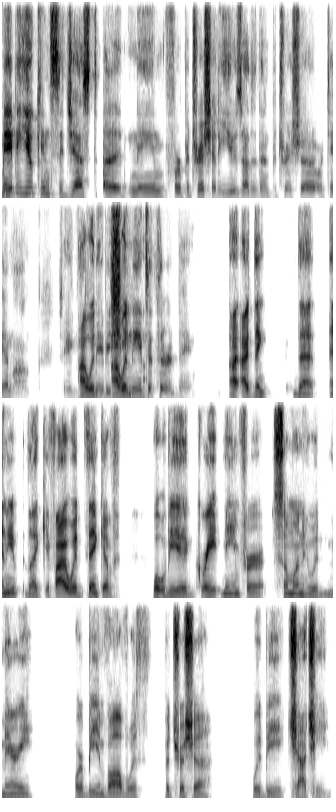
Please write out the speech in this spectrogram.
maybe you can suggest a name for Patricia to use other than Patricia or Tanmom. So you, I would maybe she would, needs a third name. I, I think that any like if I would think of what would be a great name for someone who would marry or be involved with Patricia would be Chachi.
